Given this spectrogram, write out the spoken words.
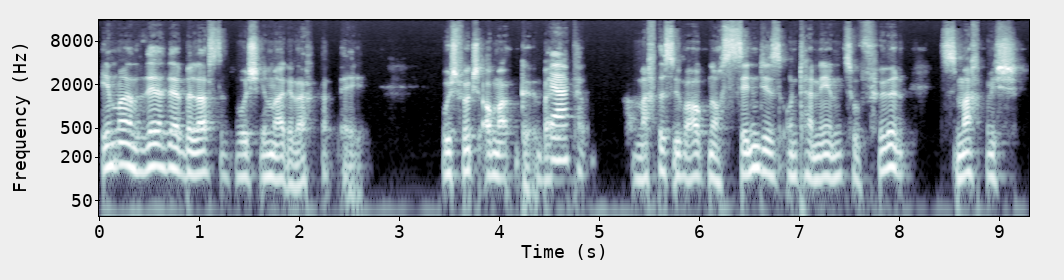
immer sehr, sehr belastet, wo ich immer gedacht habe, ey, wo ich wirklich auch mal überlegt ja. habe, macht es überhaupt noch Sinn, dieses Unternehmen zu führen? Das macht mich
